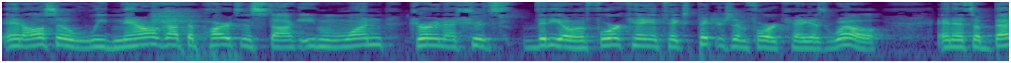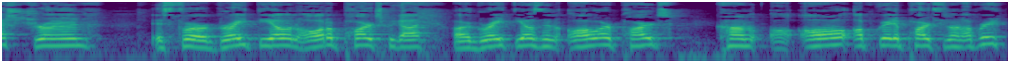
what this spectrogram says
And also, we now got the parts in stock, even one drone that shoots video in 4K and takes pictures in 4K as well. And it's a best drone. It's for a great deal, and all the parts we got are great deals, and all our parts come, all upgraded parts you want to upgrade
